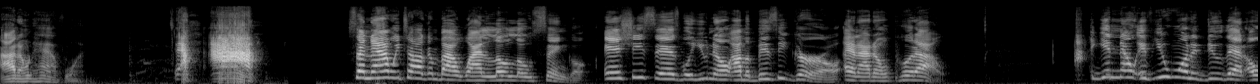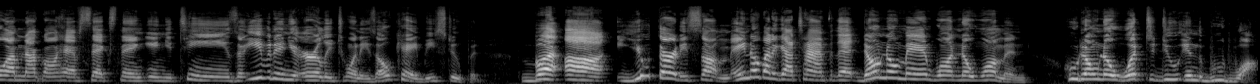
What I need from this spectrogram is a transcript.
I don't have one. so now we're talking about why Lolo's single. And she says, well, you know, I'm a busy girl and I don't put out you know, if you want to do that, oh, I'm not going to have sex thing in your teens or even in your early 20s, okay, be stupid. But uh you 30 something, ain't nobody got time for that. Don't no man want no woman who don't know what to do in the boudoir.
